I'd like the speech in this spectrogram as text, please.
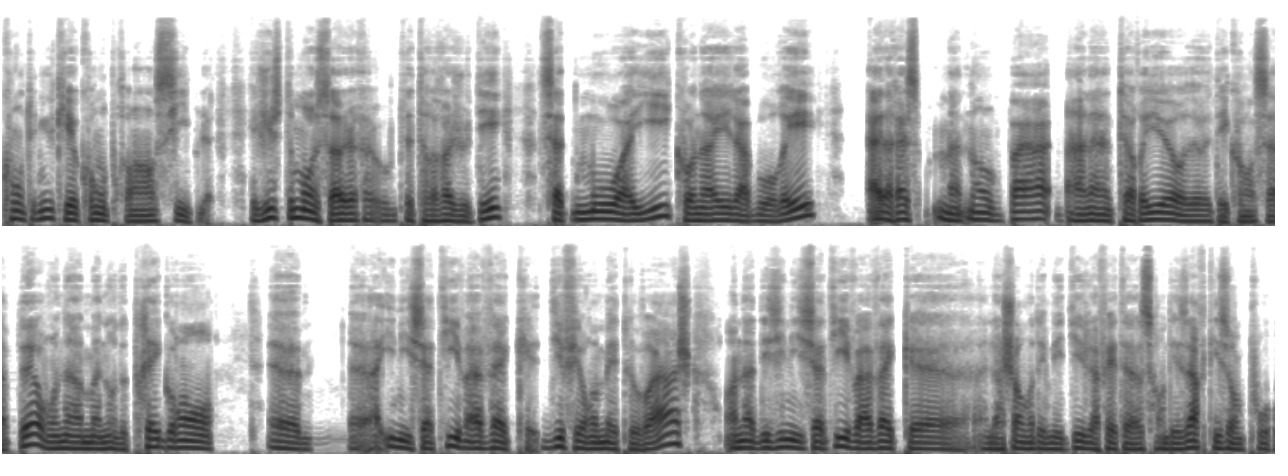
contenu qui est compréhensible. Et justement, ça peut-être rajouter, cette MOAI qu'on a élaborée, elle reste maintenant pas à l'intérieur des concepteurs. On a maintenant de très grands euh, euh, initiatives avec différents maîtres d'ouvrage. On a des initiatives avec euh, la Chambre des métiers, la Fédération des arts, qui ont pour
